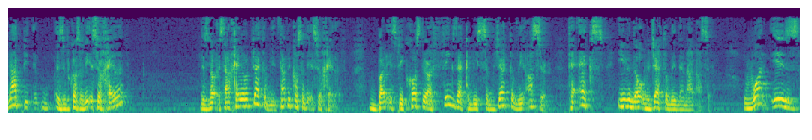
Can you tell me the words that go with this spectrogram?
Not be, is it because of the isur chaylev? There's no, it's not chaylev objectively. It's not because of the isur chaylev. But it's because there are things that can be subjectively usr to X, even though objectively they're not usr. What is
